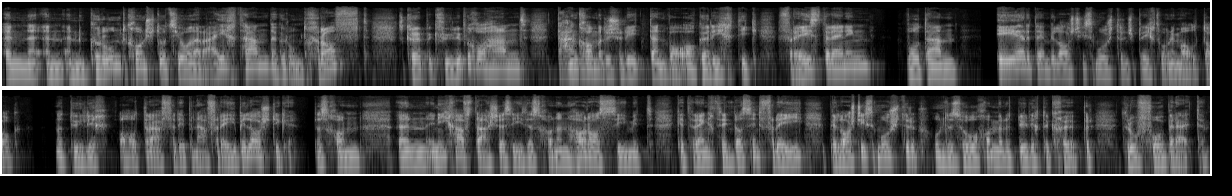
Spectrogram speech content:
eine, eine, eine Grundkonstitution erreicht haben, eine Grundkraft, das Körpergefühl bekommen haben, dann kann man den Schritt dann wagen Richtung freies Training, wo dann eher dem Belastungsmuster entspricht, das im Alltag natürlich antreffen, eben auch freie Belastungen. Das kann eine Einkaufstasche sein, das kann ein Harass sein mit Getränk drin. Das sind freie Belastungsmuster und so kann man natürlich den Körper darauf vorbereiten.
